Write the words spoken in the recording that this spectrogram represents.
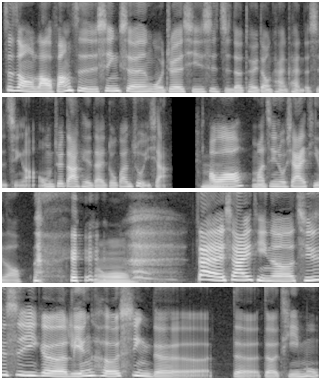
这种老房子新生，我觉得其实是值得推动看看的事情啊。我们觉得大家可以再多关注一下。好哦，我们进入下一题喽。好 哦，再下一题呢，其实是一个联合性的的的题目。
